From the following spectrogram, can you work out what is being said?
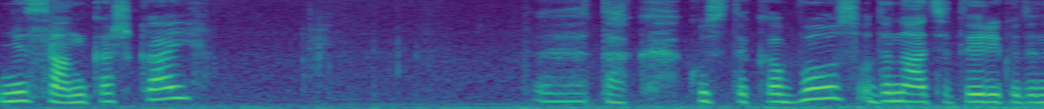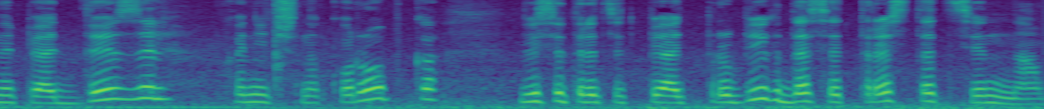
Nissan Qashqai. Е, Так, акустика Bose, 11 рік, 1,5 дизель, механічна коробка, 235 пробіг, 10300 ціна.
